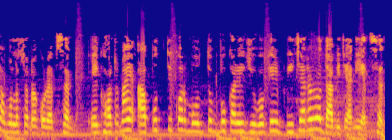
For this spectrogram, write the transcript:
সমালোচনা করেছেন। এ ঘটনায় আপত্তিকর মন্তব্যকারী যুবকের বিচারেরও দাবি জানিয়েছেন।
